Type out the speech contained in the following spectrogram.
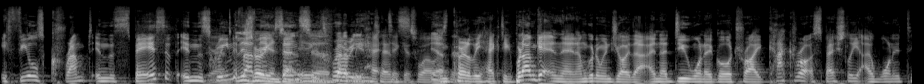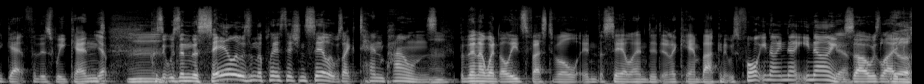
It feels cramped in the space in the screen. It if is that very makes intense, sense. yeah. It's Incredibly very hectic intense. as well, Yeah. Incredibly hectic. But I'm getting there, and I'm going to enjoy that. And I do want to go try Kakarot, especially. I wanted to get for this weekend Yep. because it was in the sale. It was in the PlayStation sale. It was like ten pounds. But then I went to Leeds Festival, and the sale ended, and I came back, and it was forty nine ninety nine. So I was like, Ugh.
